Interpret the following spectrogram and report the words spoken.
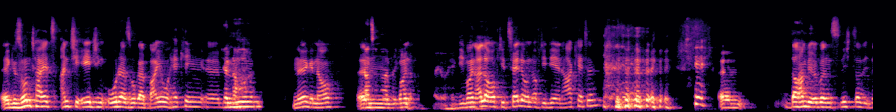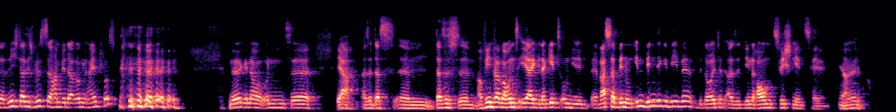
äh, Gesundheits-, Anti-Aging oder sogar Biohacking-Bemühungen. Äh, genau. Ne, genau. Ähm, die, wollen, die, wollen, alle auf die Zelle und auf die DNA-Kette. ähm, da haben wir übrigens nicht, nicht, dass ich wüsste, haben wir da irgendeinen Einfluss. Ne, genau, und äh, ja, also das, ähm, das ist äh, auf jeden Fall bei uns eher, da geht es um die Wasserbindung im Bindegewebe, bedeutet also den Raum zwischen den Zellen. Ja, ne? genau.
